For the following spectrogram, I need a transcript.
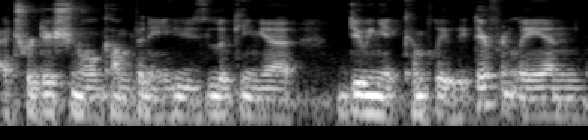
a traditional company who's looking at doing it completely differently and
